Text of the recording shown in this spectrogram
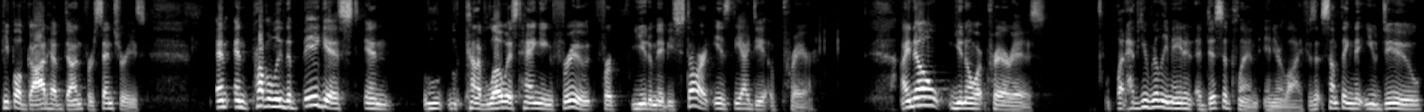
people of God have done for centuries. And, and probably the biggest and kind of lowest hanging fruit for you to maybe start is the idea of prayer. I know you know what prayer is. But have you really made it a discipline in your life? Is it something that you do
